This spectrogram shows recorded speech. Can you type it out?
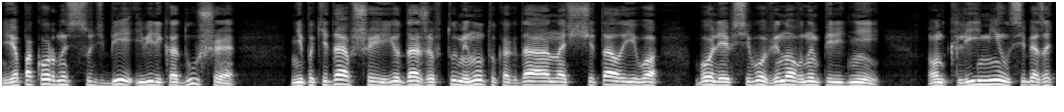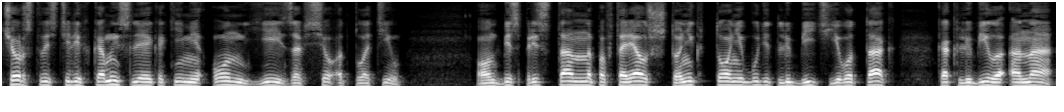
ее покорность судьбе и великодушие — не покидавшая ее даже в ту минуту, когда она считала его более всего виновным перед ней. Он клеймил себя за черствость и легкомыслие, какими он ей за все отплатил. Он беспрестанно повторял, что никто не будет любить его так, как любила она,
